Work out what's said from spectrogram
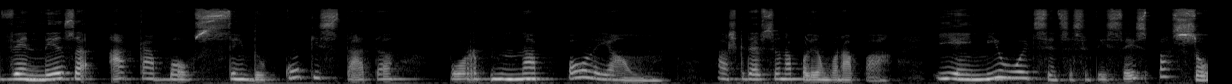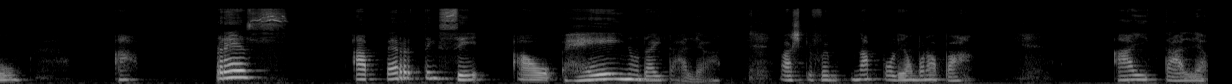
Veneza acabou sendo conquistada por Napoleão. Acho que deve ser Napoleão Bonaparte. E em 1866 passou a, pres, a pertencer ao Reino da Itália. Acho que foi Napoleão Bonaparte. A Itália.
